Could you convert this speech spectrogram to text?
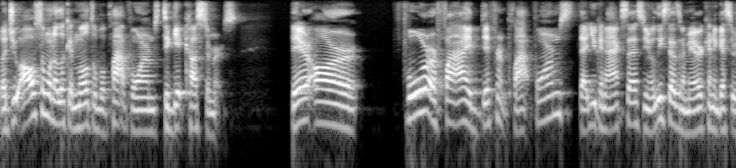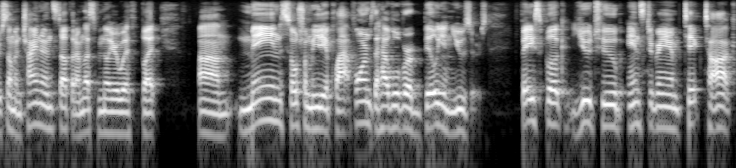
but you also want to look at multiple platforms to get customers. There are four or five different platforms that you can access. You know, at least as an American, I guess there's some in China and stuff that I'm less familiar with, but um, main social media platforms that have over a billion users Facebook, YouTube, Instagram, TikTok.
